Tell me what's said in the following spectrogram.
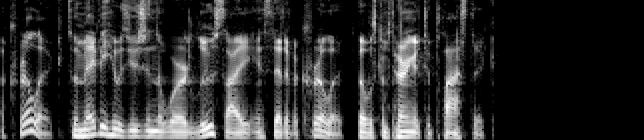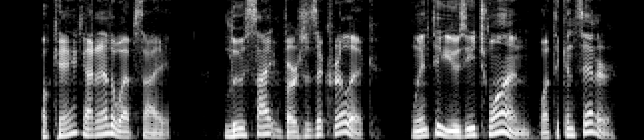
acrylic. So maybe he was using the word lucite instead of acrylic, but was comparing it to plastic. Okay, got another website. Lucite versus acrylic. When to use each one, what to consider.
